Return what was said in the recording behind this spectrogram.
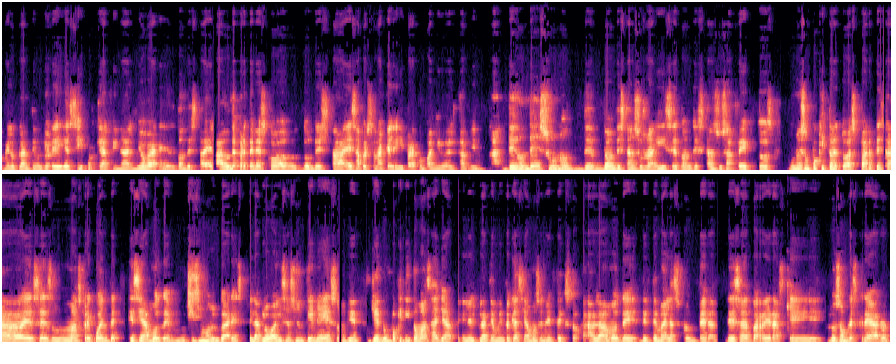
me, lo planteó, yo le dije sí, porque al final mi hogar es donde está él. ¿A dónde pertenezco? Donde está esa persona que elegí para compañero del camino. ¿De dónde es uno? ¿De dónde están sus raíces? ¿Dónde están sus afectos? Uno es un poquito de todas partes. Cada vez es más frecuente que seamos de muchísimos lugares. La globalización tiene eso también. Yendo un poquitito más allá, en el planteamiento que hacíamos en el texto, hablábamos de, del tema de las fronteras, de esas barreras que los hombres crearon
